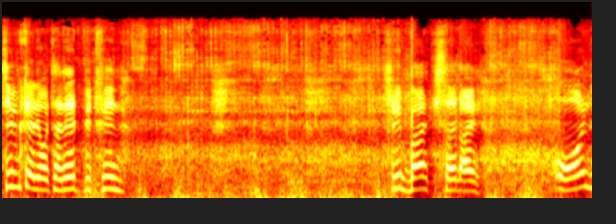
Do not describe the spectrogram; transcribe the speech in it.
typically alternate between three bikes that I own.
